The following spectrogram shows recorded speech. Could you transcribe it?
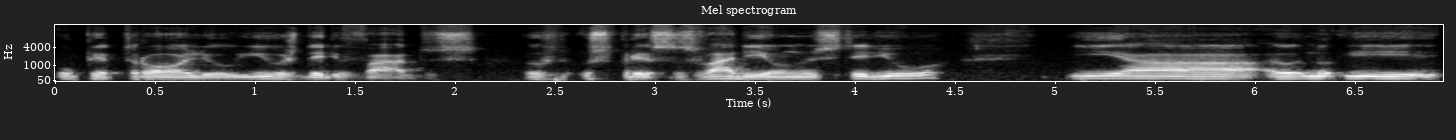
o, petróleo e os derivados, os, os preços variam no exterior, e, a, e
